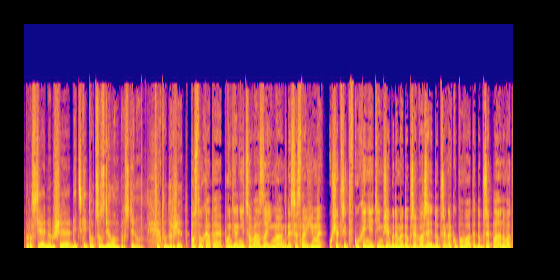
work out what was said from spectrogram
prostě jednoduše vždycky to, co sdělám, prostě no, se to držet. Posloucháte pondělní, co vás zajímá, kde se snažíme ušetřit v kuchyni tím, že budeme dobře vařit, dobře nakupovat, dobře plánovat.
